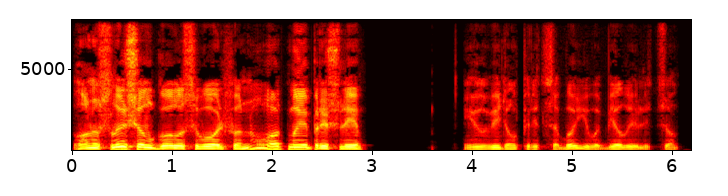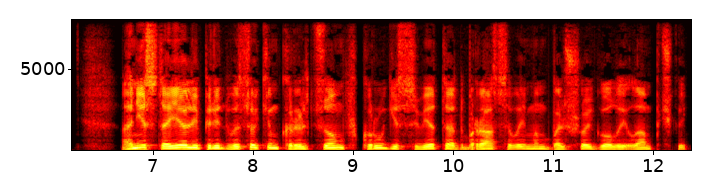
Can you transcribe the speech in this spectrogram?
Он услышал голос Вольфа. «Ну вот мы и пришли». И увидел перед собой его белое лицо. Они стояли перед высоким крыльцом в круге света, отбрасываемым большой голой лампочкой,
